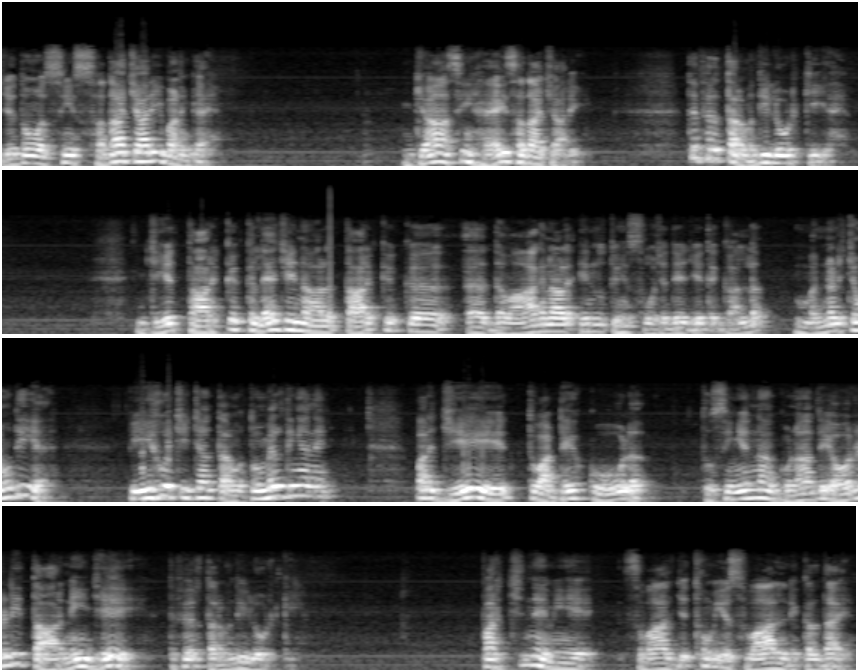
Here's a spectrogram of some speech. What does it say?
ਜਦੋਂ ਅਸੀਂ ਸਦਾਚਾਰੀ ਬਣ ਗਏ ਜਾਂ ਅਸੀਂ ਹੈ ਹੀ ਸਦਾਚਾਰੀ, ਤੇ ਫਿਰ ਧਰਮ ਦੀ ਲੋੜ ਕੀ ਹੈ? ਜੇ ਤਾਰਕਿਕ ਲਹਿਜੇ ਨਾਲ, ਤਾਰਕਿਕ ਦਿਮਾਗ ਨਾਲ ਇਹਨੂੰ ਤੁਸੀਂ ਸੋਚਦੇ ਜੇ ਤੇ ਗੱਲ ਮੰਨਣ ਚਾਹੁੰਦੀ ਹੈ ਵੀ ਇਹੋ ਚੀਜ਼ਾਂ ਧਰਮ ਤੋਂ ਮਿਲਦੀਆਂ ਨੇ। ਪਰ ਜੇ ਤੁਹਾਡੇ ਕੋਲ ਤੁਸੀਂ ਇਹਨਾਂ ਗੁਣਾਂ ਦੇ ਆਲਰੇਡੀ ਧਾਰਨੀ ਜੇ, ਤੇ ਫਿਰ ਧਰਮ ਦੀ ਲੋੜ ਕੀ? ਪਰ ਜਿੰਨੇ ਵੀ ਇਹ ਸਵਾਲ ਜਿੱਥੋਂ ਵੀ ਇਹ ਸਵਾਲ ਨਿਕਲਦਾ ਹੈ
